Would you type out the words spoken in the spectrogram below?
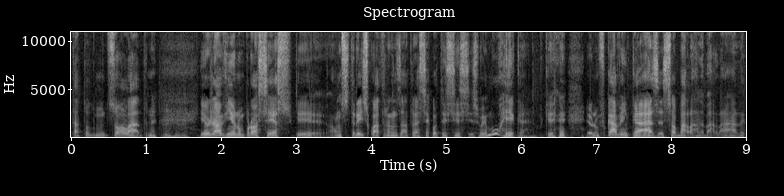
tá todo mundo isolado, né? Eu já vinha num processo que, há uns 3, 4 anos atrás, se acontecesse isso, eu ia morrer, cara. Porque eu não ficava em casa, só balada, balada,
